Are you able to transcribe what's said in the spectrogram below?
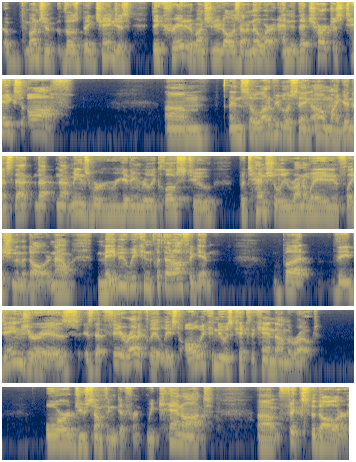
a bunch of those big changes, they created a bunch of new dollars out of nowhere, and the chart just takes off. Um, and so a lot of people are saying, "Oh my goodness, that that that means we're, we're getting really close to potentially runaway inflation in the dollar." Now, maybe we can put that off again, but the danger is is that theoretically, at least, all we can do is kick the can down the road, or do something different. We cannot um, fix the dollar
